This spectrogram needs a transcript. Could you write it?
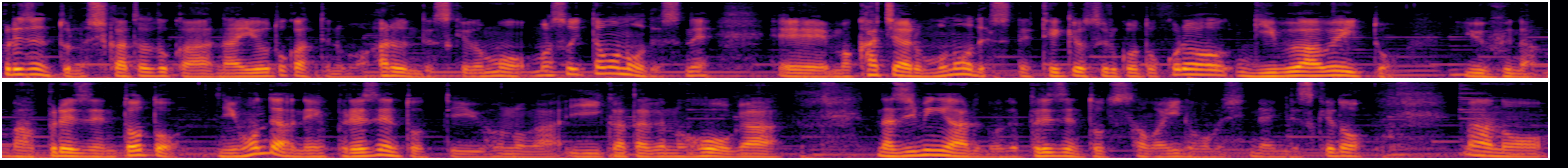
プレゼントの仕方とか内容とかっていうのもあるんですけども、まあそういったものをですね、えー、まあ価値あるものをですね、提供すること、これをギブアウェイというふうな、まあプレゼントと、日本ではね、プレゼントっていうのが言い方の方が馴染みがあるので、プレゼントって言った方がいいのかもしれないんですけど、まああの、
